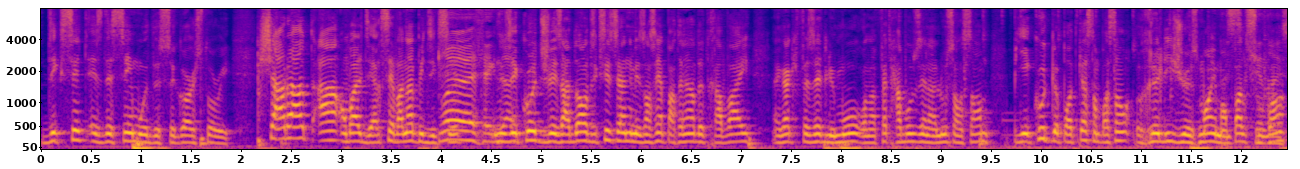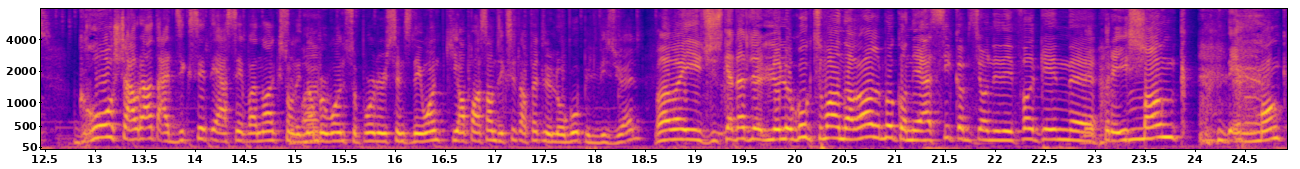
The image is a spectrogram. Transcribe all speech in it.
Dixit is the same with the cigar story. Shout out à, on va le dire, Savannah puis Dixit. Ouais, c'est Ils nous écoutent, je les adore. Dixit, c'est un de mes anciens partenaires de travail. Un gars qui faisait de l'humour. On a fait Habouz et la Loose ensemble. Puis écoute le podcast en passant religieusement. Il m'en parle C'est souvent. nice. Gros shout out à Dixit et à Savannah qui sont les Ouais. number one supporters since day one. Qui en passant, Dixit a fait le logo puis le visuel. Ouais, ouais, jusqu'à date, le, le logo que tu vois en orange, moi, qu'on est assis comme si on est des fucking euh, Des monks. des monks.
